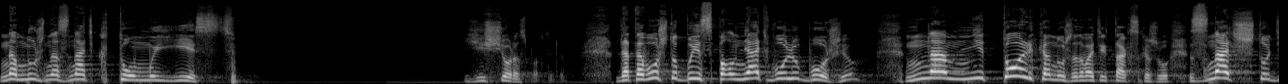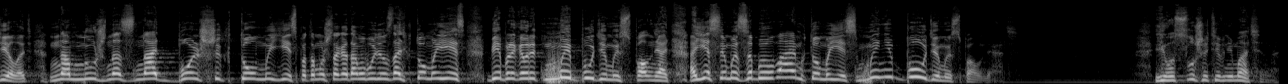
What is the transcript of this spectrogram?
Нам нужно знать, кто мы есть. Еще раз повторю. Для того, чтобы исполнять волю Божью, нам не только нужно, давайте так скажу, знать, что делать, нам нужно знать больше, кто мы есть. Потому что когда мы будем знать, кто мы есть, Библия говорит, мы будем исполнять. А если мы забываем, кто мы есть, мы не будем исполнять. И вот слушайте внимательно.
